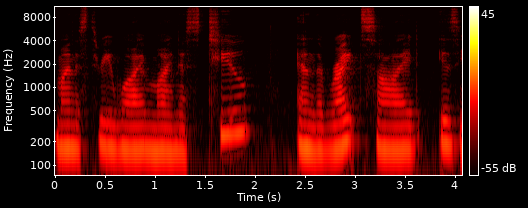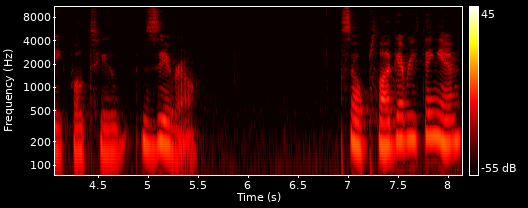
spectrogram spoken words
minus 3y minus 2, and the right side is equal to 0. So plug everything in.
